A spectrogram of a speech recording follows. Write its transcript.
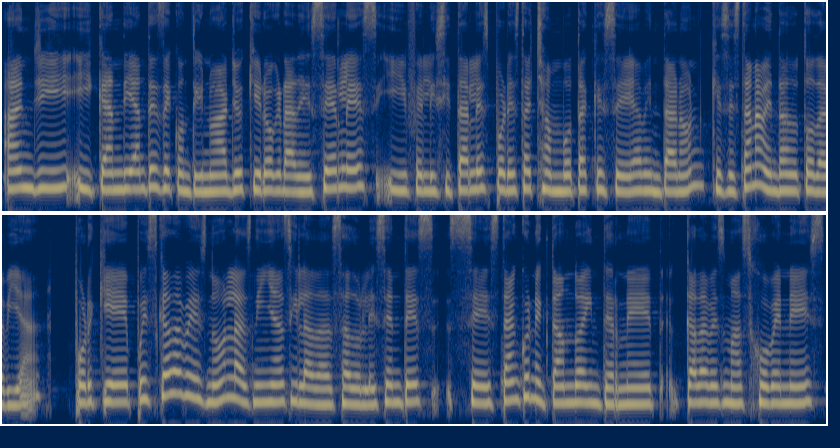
Angie y Candy, antes de continuar, yo quiero agradecerles y felicitarles por esta chambota que se aventaron, que se están aventando todavía. Porque pues cada vez, ¿no? Las niñas y las adolescentes se están conectando a Internet cada vez más jóvenes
